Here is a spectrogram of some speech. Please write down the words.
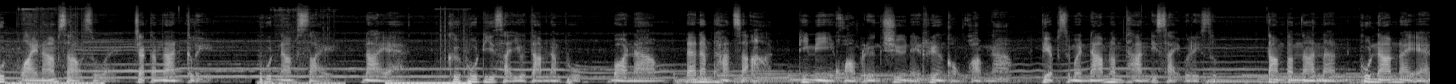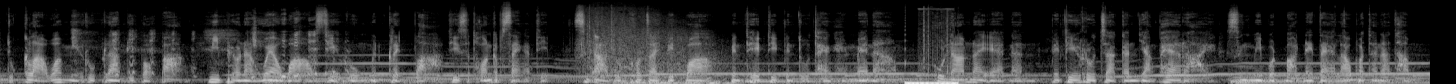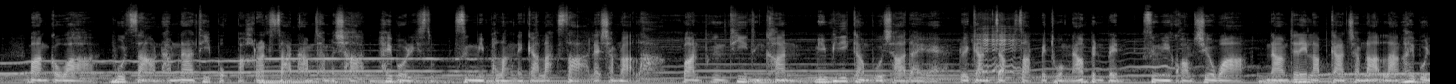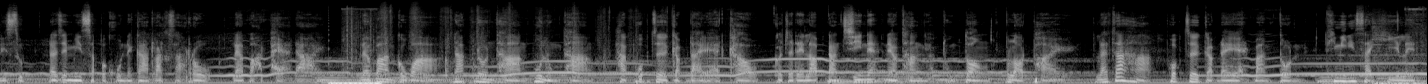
พูดพลายน้ำสาวสวย จากตำนานกรีก พูดน้ำใส นายแอดคือผู้ที่ใสอยู่ตามน้ำพุบ่อน้ำและลำธารสะอาดที่มีความเรื่องชื่อในเรื่องของความงาม เปรียบเสมือนน้ำลำธารที่ใสบริสุทธิ์ตามตำนานนั้น ผู้น้ำนายแอดถูกกล่าวว่ามีรูปร่างที่เปราะบาง มีผิวหนังแวววาวสีรุ้งเหมือนเกล็ดปลาที่สะท้อนกับแสงอาทิตย์ ซึ่งอาจถูกเข้าใจผิดว่าเป็นเทพที่เป็นตัวแทนแห่งแม่น้ำผู้น้ำนายแอดนั้นเป็นที่รู้จักกันอย่างแพร่หลาย ซึ่งมีบทบาทในแต่ละวัฒนธรรม บางก็ว่าผู้สาวทำหน้าที่ปกปักรักษาน้ำธรรมชาติให้บริสุทธิ์ ซึ่งมีพลังในการรักษาและชำระล้างบางพื้นที่ถึงขั้น มีพิธีกรรมบูชาไดแอร์โดยการจับสัตว์ไปถ่วงน้ำเป็นๆซึ่งมีความเชื่อว่าน้ำจะได้รับการชำระล้างให้บริสุทธิ์ และจะมีสรรพคุณในการรักษาโรคและบาดแผลได้ และบ้างก็ว่านักเดินทางผู้หลงทาง หากพบเจอกับไดแอดเข้า ก็จะได้รับการชี้แนะแนวทางอย่างถูกต้องปลอดภัย และถ้าหากพบเจอกับไดแอดบางตนที่มีนิสัยขี้เล่น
